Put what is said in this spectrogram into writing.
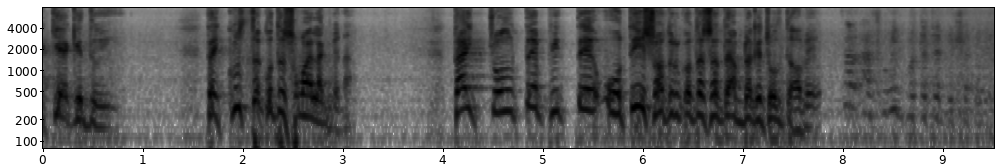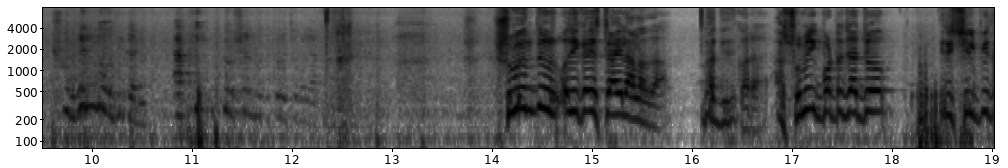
একে একে দুই। তাই কুস্তা করতে সময় লাগবে না। তাই চলতে ফিরতে অতি সতর্কতার সাথে আপনাকে চলতে হবে? শুভেন্দু অধিকারী স্টাইল আলাদা রাজনীতি করা। আর শ্রমিক ভট্টাচার্য তিনি শিল্পিত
